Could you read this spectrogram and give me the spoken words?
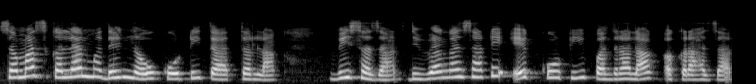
समाज कल्याणमध्ये नऊ कोटी त्र्याहत्तर लाख वीस हजार दिव्यांगांसाठी एक कोटी पंधरा लाख अकरा हजार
